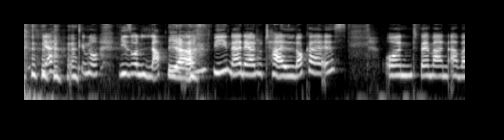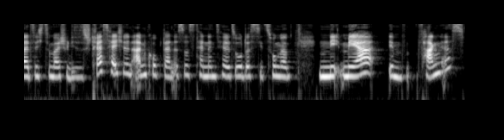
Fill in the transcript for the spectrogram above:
ja, genau. Wie so ein Lappen Ja. irgendwie, ne, der total locker ist. Und wenn man aber sich zum Beispiel dieses Stresshecheln anguckt, dann ist es tendenziell so, dass die Zunge ne mehr im Fang ist.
